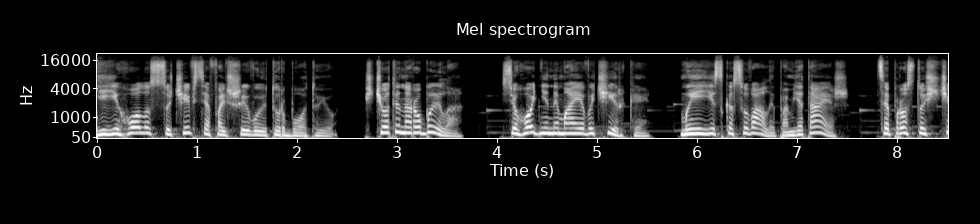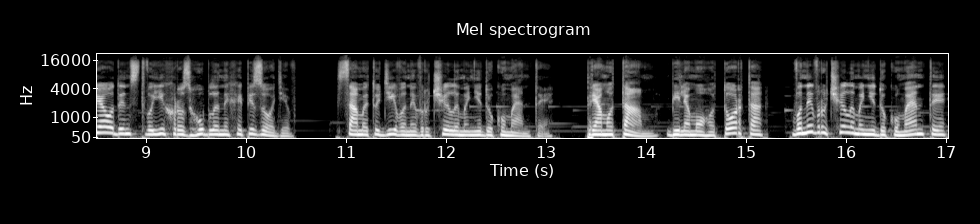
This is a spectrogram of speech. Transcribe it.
її голос сочився фальшивою турботою. Що ти наробила? Сьогодні немає вечірки. Ми її скасували, пам'ятаєш? Це просто ще один з твоїх розгублених епізодів. Саме тоді вони вручили мені документи. Прямо там, біля мого торта, вони вручили мені документи,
